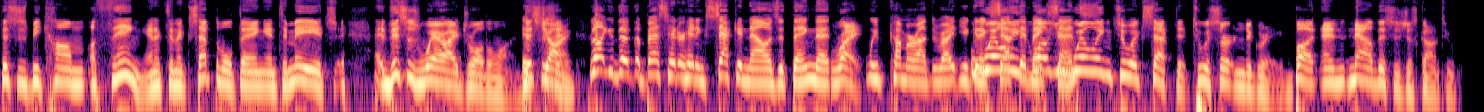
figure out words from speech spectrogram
this has become a thing and it's an acceptable thing. And to me, it's this is where I draw the line. It's this is it. Like the, the best hitter hitting second now is a thing that Right. we've come around to, right? You can willing, accept it, makes well, sense. You're willing to accept it to a certain degree, but and now this has just gone too far.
